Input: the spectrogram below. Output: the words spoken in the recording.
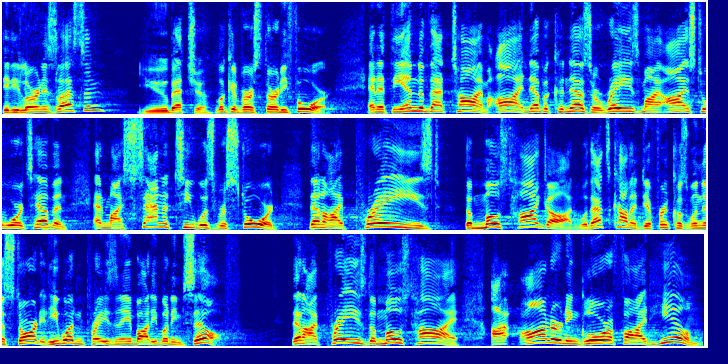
Did he learn his lesson? You betcha. Look at verse 34. And at the end of that time, I, Nebuchadnezzar, raised my eyes towards heaven, and my sanity was restored. Then I praised the Most High God. Well, that's kind of different because when this started, he wasn't praising anybody but himself. Then I praised the Most High. I honored and glorified him.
